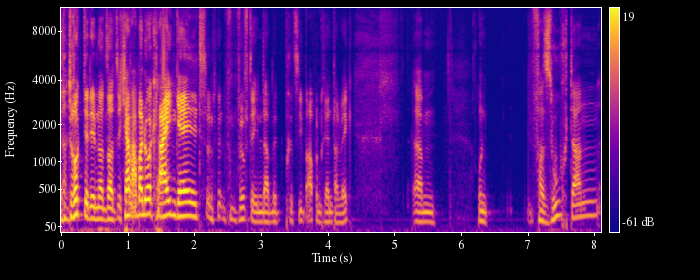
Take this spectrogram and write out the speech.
drückt er dem dann sonst, ich habe aber nur Kleingeld und dann wirft er ihn damit im Prinzip ab und rennt dann weg. Ähm, und versucht dann,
